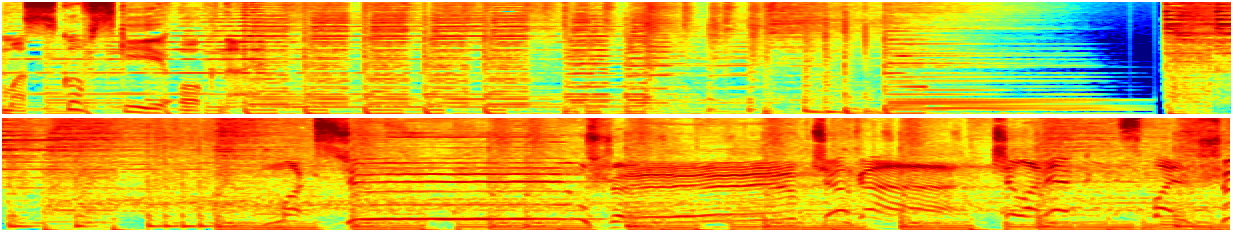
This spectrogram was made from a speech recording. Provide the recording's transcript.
«Московские окна». Большим...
